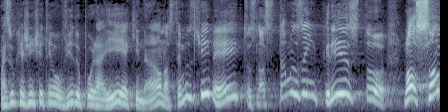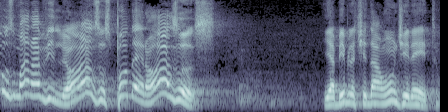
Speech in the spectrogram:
Mas o que a gente tem ouvido por aí é que não, nós temos direitos, nós estamos em Cristo, nós somos maravilhosos, poderosos. E a Bíblia te dá um direito:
